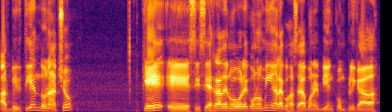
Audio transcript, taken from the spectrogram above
advirtiendo, Nacho, que eh, si cierra de nuevo la economía, la cosa se va a poner bien complicada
